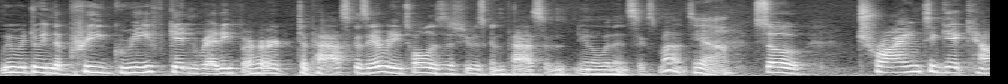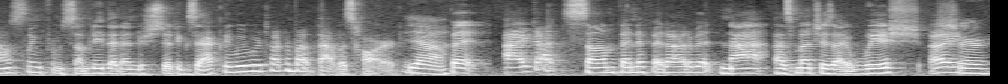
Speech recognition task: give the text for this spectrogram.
We were doing the pre-grief, getting ready for her to pass because they already told us that she was going to pass, in, you know, within six months. Yeah. So trying to get counseling from somebody that understood exactly what we were talking about, that was hard. Yeah. But I got some benefit out of it, not as much as I wish I Sure.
